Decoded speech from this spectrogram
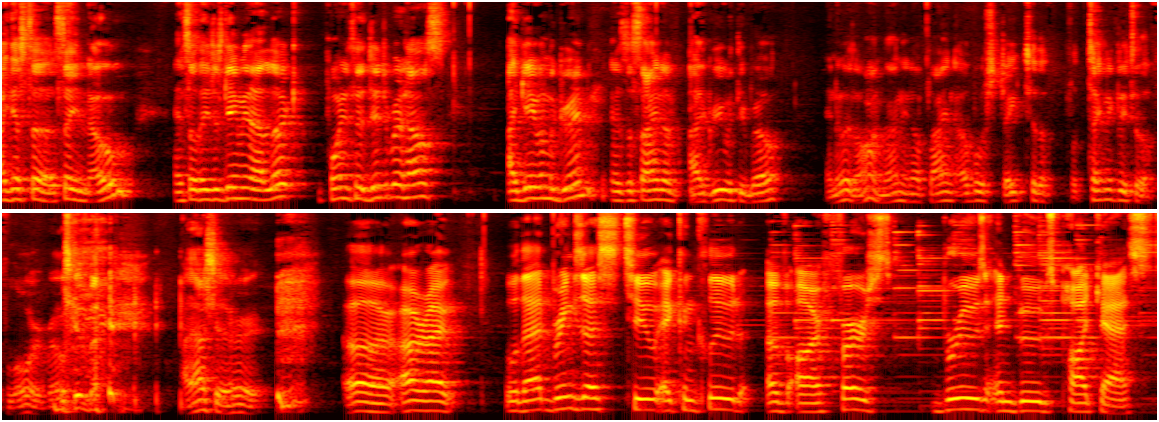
I guess, to say no. And so they just gave me that look, pointed to the gingerbread house. I gave him a grin as a sign of I agree with you, bro. And it was on, man. You know, flying elbow straight to the, technically to the floor, bro. that shit hurt. Uh, all right. Well, that brings us to a conclude of our first Brews and Boobs podcast.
